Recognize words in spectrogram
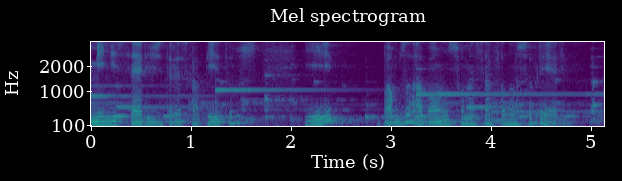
minissérie de três capítulos e vamos lá, vamos começar falando sobre ele.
